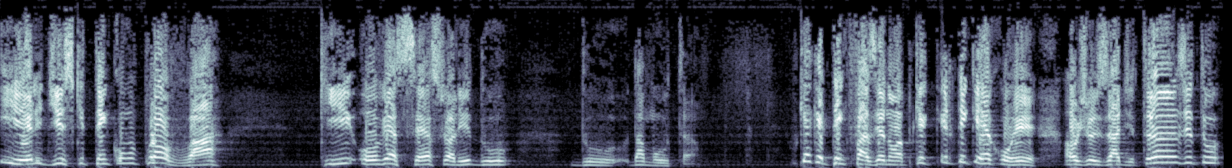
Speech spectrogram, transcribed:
E ele disse que tem como provar que houve excesso ali do, do, da multa. O que é que ele tem que fazer? Não? Porque ele tem que recorrer ao juizado de trânsito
